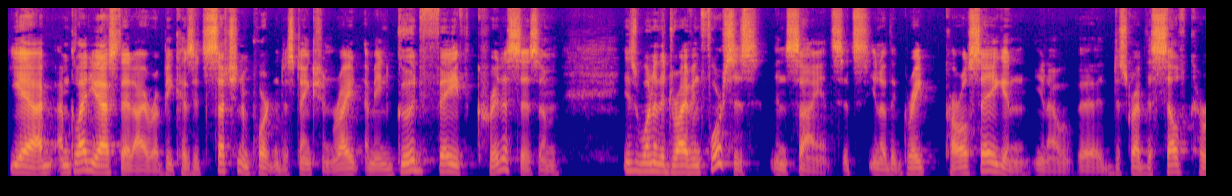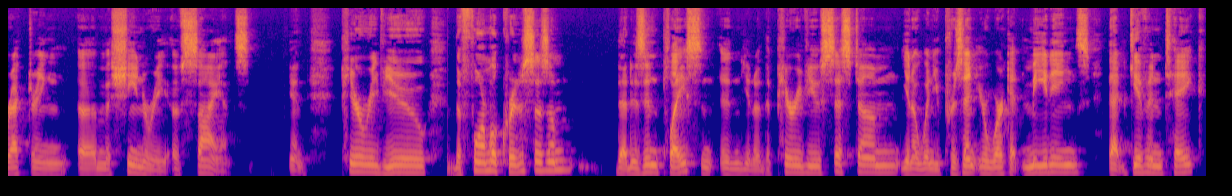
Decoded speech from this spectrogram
Yeah, I'm, I'm glad you asked that, Ira, because it's such an important distinction, right? I mean, good faith criticism is one of the driving forces in science. It's you know the great Carl Sagan you know uh, described the self-correcting uh, machinery of science and peer review, the formal criticism that is in place in, in you know the peer review system. You know when you present your work at meetings, that give and take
